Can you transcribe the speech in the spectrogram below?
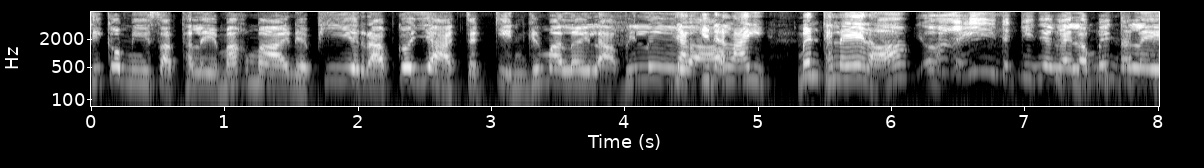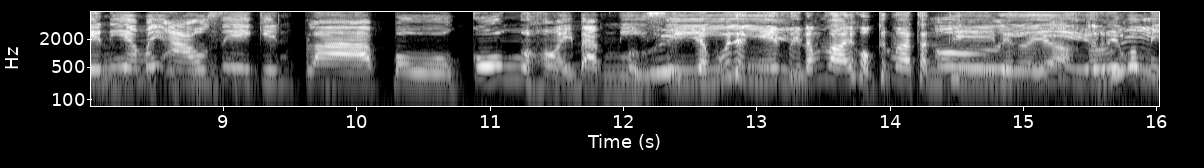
ที่ก็มีสัตว์ทะเลมากมายเนี่ยพี่รับก็อยากจะกินขึ้นมาเลยล่ะพี่เลืออยากกินอะไรเม่นทะเลเหรอเอ้ยจะกินยังไงเราเม่นทะเลเนี่ยไม่เอาสิกินปลาปูกุ้งหอยแบบนี้สิอย่าพูดอย่างนี้สิน้ำลายหกขึ้นมาทันทีเลยอะเรียกว่ามี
